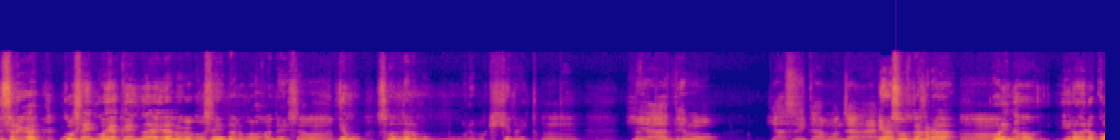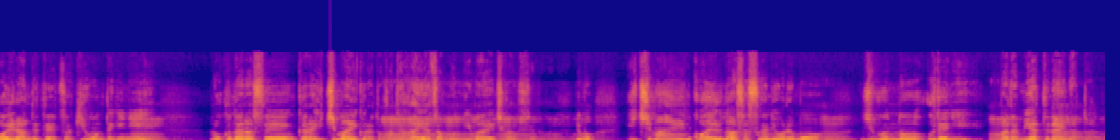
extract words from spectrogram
でそれが5500円ぐらいなのか5000円なのか分かんないしさ、うん。でもそんなのももう俺は聞けないと、いいやでも安い買い物じゃない？やそうだから、ん。俺のいろいろこう選んでたやつは基本的に67000円から1万いくらとか、高いやつはもう2万円近くしてるとか、でも1万円超えるのはさすがに俺も自分の腕にまだ見合ってないなと、だか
